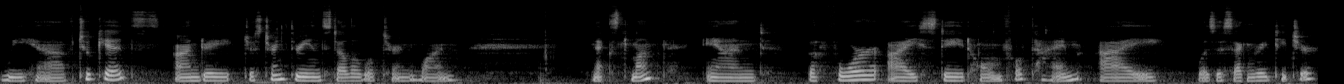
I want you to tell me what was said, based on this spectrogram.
we have two kids. Andre just turned three, and Stella will turn one next month. And before I stayed home full time, I was a second grade teacher.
